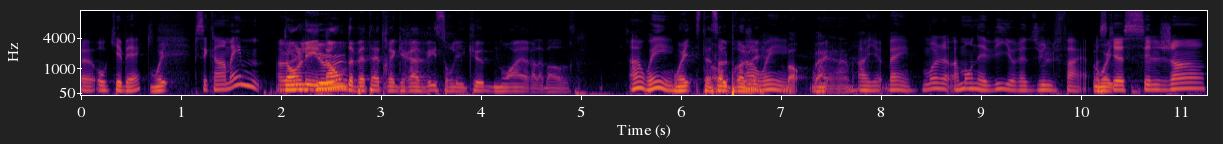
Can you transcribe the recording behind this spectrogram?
euh, au Québec. Oui. Puis c'est quand même un dont les noms devaient être gravés sur les cubes noirs à la base. Ah oui. Oui, c'était ça le projet. Ah oui. Bon, ben, Ouais. hein. Ah, a- ben, moi, à mon avis, il aurait dû le faire. Parce Oui. que c'est le genre.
